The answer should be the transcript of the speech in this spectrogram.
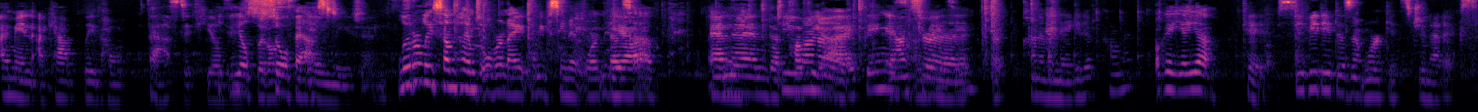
I mean, I can't believe how fast it heals. It heals so fast. lesions. Literally, sometimes overnight, we've seen it work. That Yeah. salve. And then the Do you puffy want eye thing is answer amazing. a kind of a negative comment? Okay, yeah, yeah. Okay, CBD doesn't work. It's genetics.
